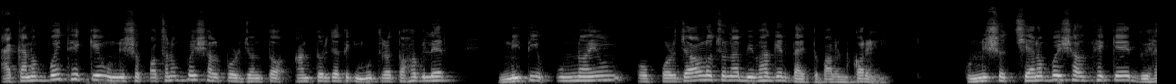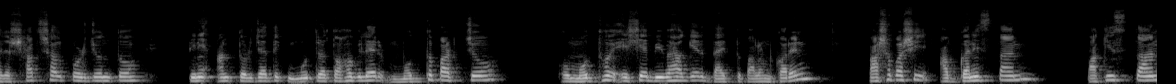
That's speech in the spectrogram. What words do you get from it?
একানব্বই থেকে উনিশশো পঁচানব্বই সাল পর্যন্ত আন্তর্জাতিক মুদ্রা তহবিলের নীতি উন্নয়ন ও পর্যালোচনা বিভাগের দায়িত্ব পালন করেন। উনিশশো ছিয়ানব্বই সাল থেকে দুই হাজার সাত সাল পর্যন্ত তিনি আন্তর্জাতিক মুদ্রা তহবিলের মধ্যপ্রাচ্য ও মধ্য এশিয়া বিভাগের দায়িত্ব পালন করেন। পাশাপাশি Afghanistan, Pakistan,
